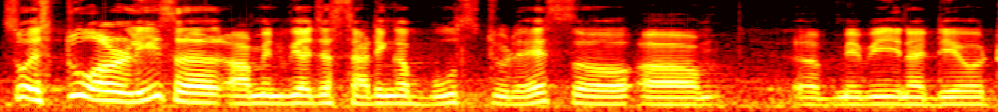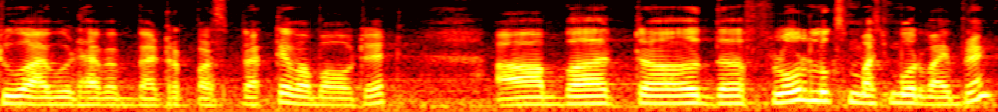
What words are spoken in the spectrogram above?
So it's too early, so I mean, we are just setting up booths today, so um, uh, maybe in a day or two I would have a better perspective about it. Uh, but uh, the floor looks much more vibrant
